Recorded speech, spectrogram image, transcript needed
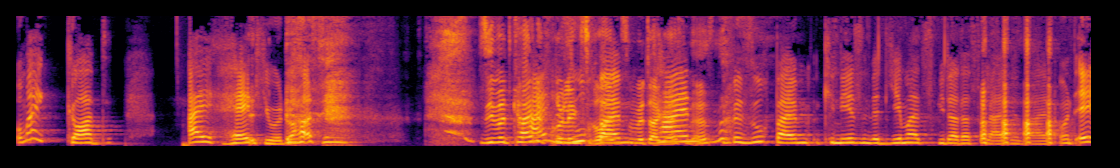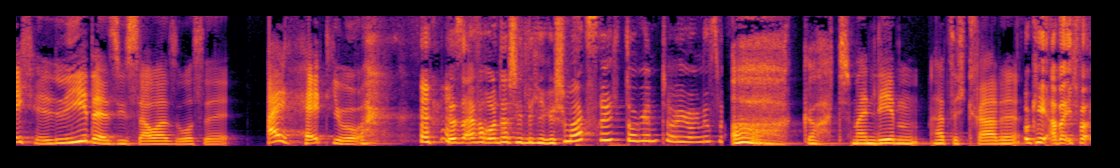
Oh mein Gott. I hate you. Du hast. Sie wird keine kein Frühlingsrollen zum Mittagessen essen. Kein Besuch beim Chinesen wird jemals wieder das gleiche sein. Und ich liebe Süß-Sauersoße. I hate you. Das ist einfach unterschiedliche Geschmacksrichtungen. Entschuldigung. Oh Gott, mein Leben hat sich gerade. Okay, aber ich war,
